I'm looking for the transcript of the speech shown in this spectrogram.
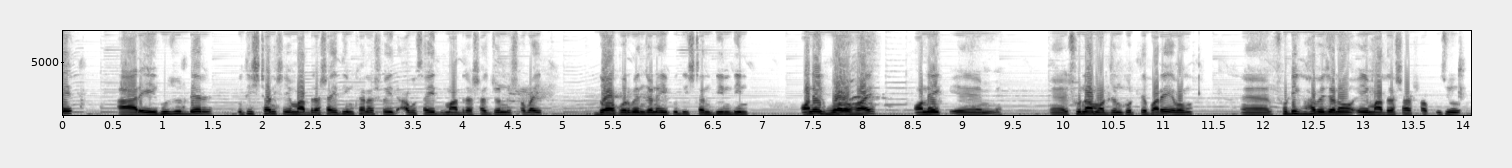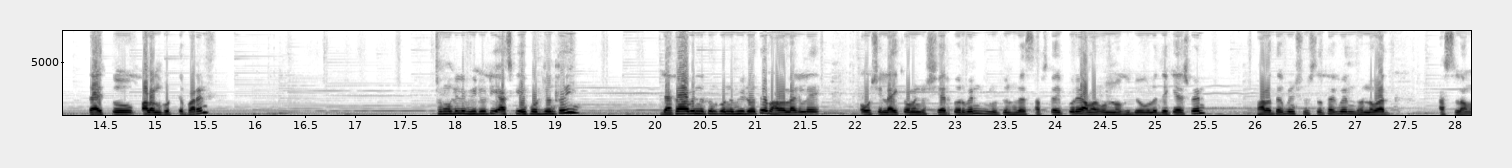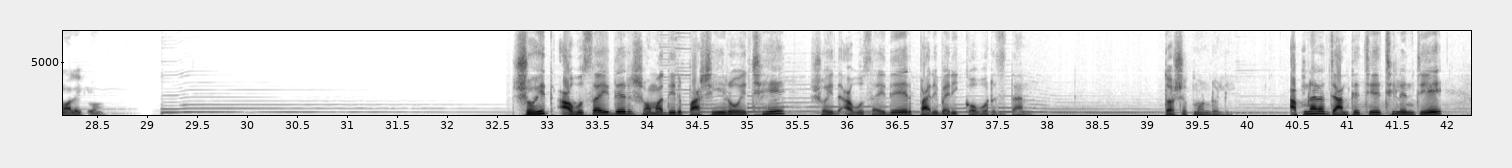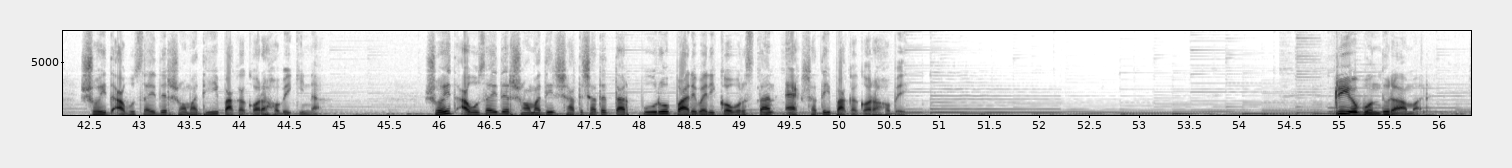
আর এই হুজুরদের প্রতিষ্ঠান, সেই মাদ্রাসা ইতিমখানা শহীদ আবু সাইদ মাদ্রাসার জন্য সবাই দোয়া করবেন যেন এই প্রতিষ্ঠান দিন দিন অনেক বড় হয়, অনেক সুনাম অর্জন করতে পারে এবং সঠিকভাবে যেন এই মাদ্রাসার সবকিছু দায়িত্ব পালন করতে পারেন। মন্ডলী ভিডিওটি আজকে এ পর্যন্তই। দেখা হবে নতুন কোনো ভিডিওতে। ভালো লাগলে অবশ্যই লাইক কমেন্ট শেয়ার করবেন। নতুন হলে সাবস্ক্রাইব করে আমার অন্য ভিডিওগুলো দেখে আসবেন। ভালো থাকবেন, সুস্থ থাকবেন। ধন্যবাদ। আসসালামু আলাইকুম। শহীদ আবু সাইদের সমাধির পাশেই রয়েছে শহীদ আবু সাইদের পারিবারিক কবরস্থান। দর্শক মণ্ডলী, আপনারা জানতে চেয়েছিলেন যে শহীদ আবু সাইদের সমাধি পাকা করা হবে কি না। শহীদ আবু সাইদের সমাধির সাথে সাথে তার পুরো পারিবারিক কবরস্থান একসাথেই পাকা করা হবে। প্রিয় বন্ধুরা আমার,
